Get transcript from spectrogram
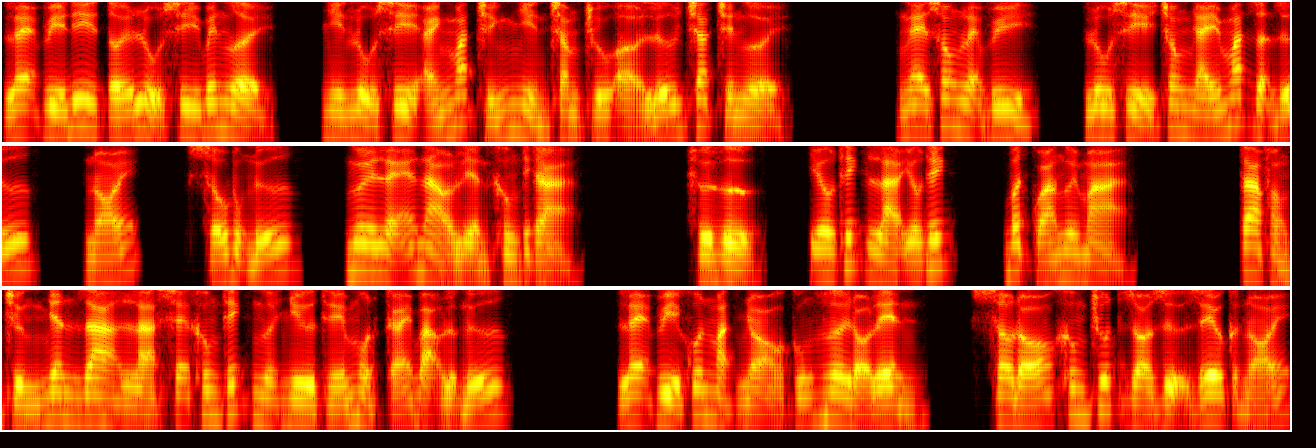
Lẹ vì đi tới lù xì bên người, nhìn lù xì ánh mắt chính nhìn chăm chú ở lữ trác trên người. Nghe xong lẹ vì lù xì trong nháy mắt giận dữ, nói, xấu bụng nữ, ngươi lẽ nào liền không thích à? Hừ hừ, yêu thích là yêu thích, bất quá ngươi mà. Ta phỏng chừng nhân ra là sẽ không thích ngươi như thế một cái bạo lực nữ. Lẹ vì khuôn mặt nhỏ cũng hơi đỏ lên, sau đó không chút do dự rêu cực nói,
